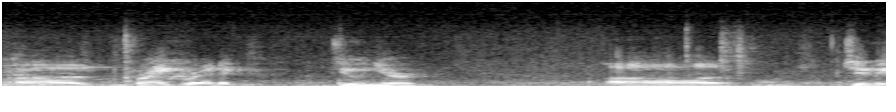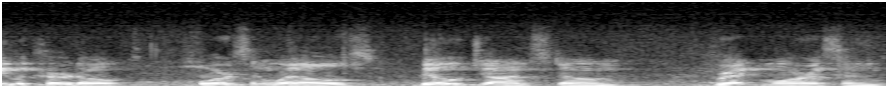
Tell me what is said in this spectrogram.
Uh, Frank Readick Jr., uh, Jimmy Lacurto, Orson Welles, Bill Johnstone, Bret Morrison,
